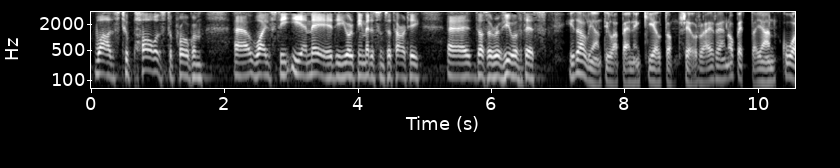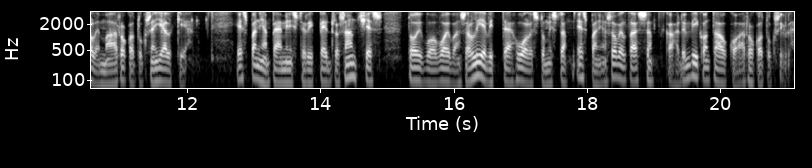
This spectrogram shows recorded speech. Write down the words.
was to pause the programme uh, whilst the EMA, the European Medicines Authority, does a review of this. Italian tilapäinen kielto seuraa erään opettajan kuolemaa rokotuksen jälkeen. Espanjan pääministeri Pedro Sánchez toivoo voivansa lievittää huolestumista Espanjan soveltaessa kahden viikon taukoa rokotuksille.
